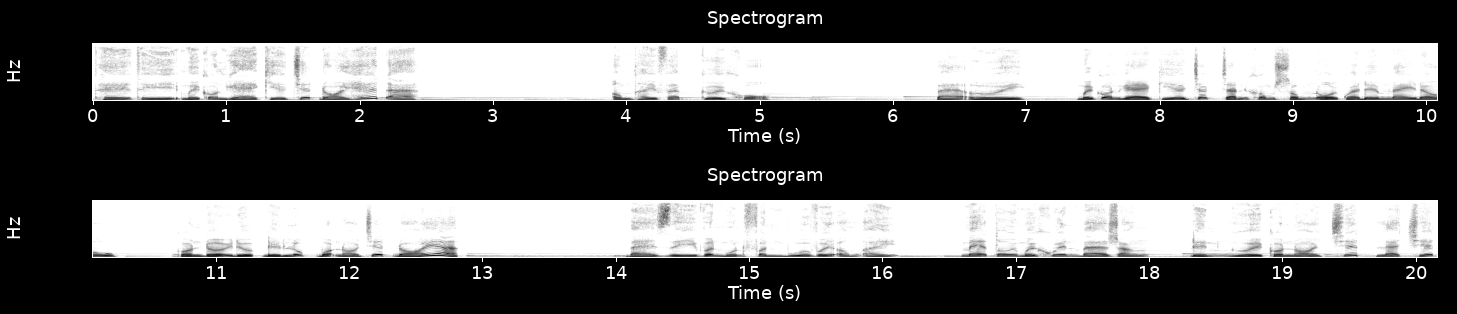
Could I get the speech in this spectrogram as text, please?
Thế thì mấy con gà kia chết đói hết à? Ông thầy Pháp cười khổ. Bà ơi, mấy con gà kia chắc chắn không sống nổi qua đêm nay đâu, còn đợi được đến lúc bọn nó chết đói à? Bà dì vẫn muốn phân bua với ông ấy. Mẹ tôi mới khuyên bà rằng đến người còn nói chết là chết.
